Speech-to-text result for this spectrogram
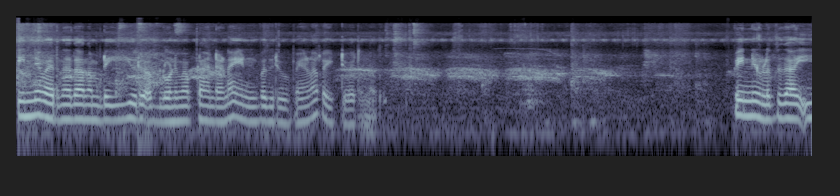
പിന്നെ വരുന്നത് നമ്മുടെ ഈ ഒരു അബ്ലോണിമ പ്ലാന്റ് ആണ് എൺപത് രൂപയാണ് റേറ്റ് വരുന്നത്. പിന്നെയുള്ളത് ഇതാ ഈ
